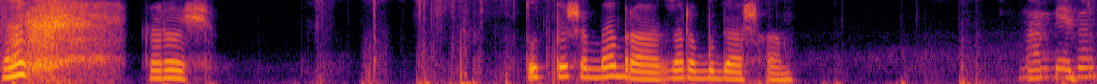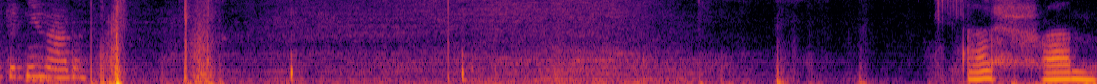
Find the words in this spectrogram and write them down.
Так, коротше. Тут пише бебра, зараз буде ашан. Бебер тут не надо. Ашан.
